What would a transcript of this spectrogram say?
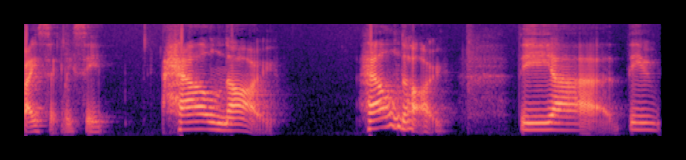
basically said, "Hell no, hell no." The uh, the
